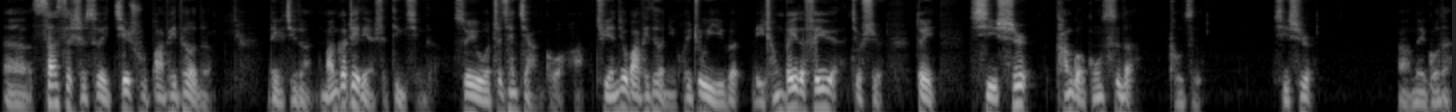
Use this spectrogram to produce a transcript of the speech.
呃，三四十岁接触巴菲特的那个阶段，芒格这点是定型的。所以我之前讲过啊，去研究巴菲特，你会注意一个里程碑的飞跃，就是对喜诗。糖果公司的投资，喜诗啊，美国的，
